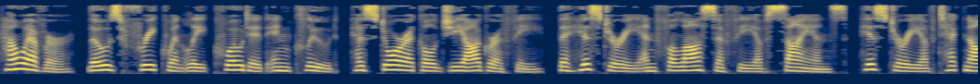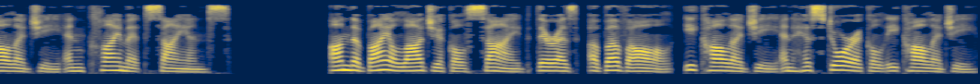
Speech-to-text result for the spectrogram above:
However, those frequently quoted include, historical geography, the history and philosophy of science, history of technology and climate science. On the biological side there is, above all, ecology and historical ecology,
